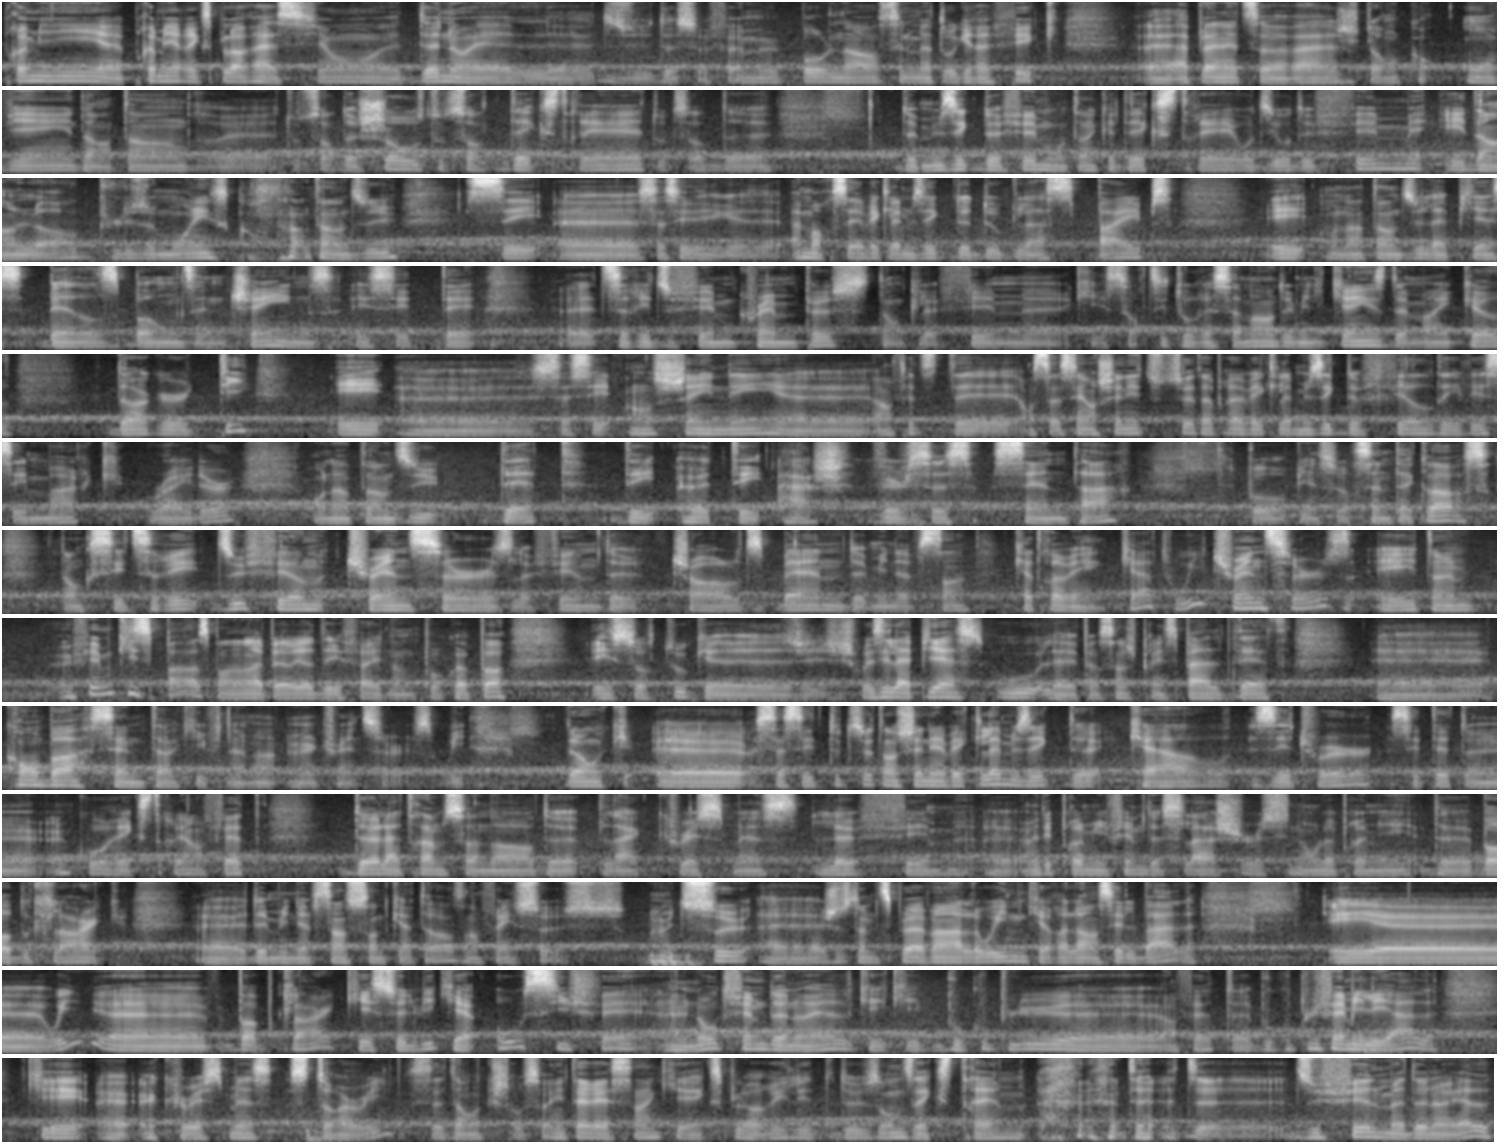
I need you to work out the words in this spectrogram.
premier, euh, première exploration euh, de Noël euh, de ce fameux pôle Nord cinématographique à Planète Sauvage. Donc, on vient d'entendre toutes sortes de choses, toutes sortes d'extraits, toutes sortes de, de musique de film autant que d'extraits audio de films. Et dans l'ordre, plus ou moins, ce qu'on a entendu, c'est euh, ça s'est euh, amorcé avec la musique de Douglas Pipes et on a entendu la pièce Bells, Bones and Chains et c'était euh, tiré du film Krampus, donc le film qui est sorti tout récemment en 2015 de Michael Dougherty. Et ça s'est enchaîné, en fait, ça s'est enchaîné tout de suite après avec la musique de Phil Davis et Mark Ryder. On a entendu D-E-T-H versus Santa, pour bien sûr Santa Claus. Donc c'est tiré du film Trancers, le film de Charles Band de 1984. Oui, Trancers est un un film qui se passe pendant la période des fêtes, donc pourquoi pas. Et surtout que j'ai choisi la pièce où le personnage principal, Death, euh, combat Santa, qui est finalement un Trancers. Oui. Donc, euh, ça s'est tout de suite enchaîné avec la musique de Cal Zitterer. C'était un, court extrait, en fait, de la trame sonore de Black Christmas, le film, euh, un des premiers films de slasher, sinon le premier, de Bob Clark de 1974. Enfin, ce- un de ceux, juste un petit peu avant Halloween, qui a relancé le bal. Et euh, oui, euh, Bob Clark, qui est celui qui a aussi fait un autre film de Noël qui, est- beaucoup plus, euh, en fait, beaucoup plus familial, qui est A Christmas Story. C'est donc, je trouve ça intéressant qu'il ait exploré les deux zones extrêmes du film de Noël.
